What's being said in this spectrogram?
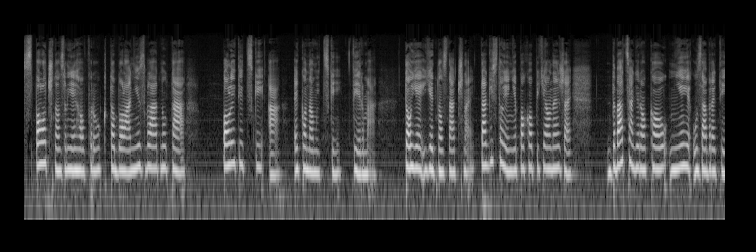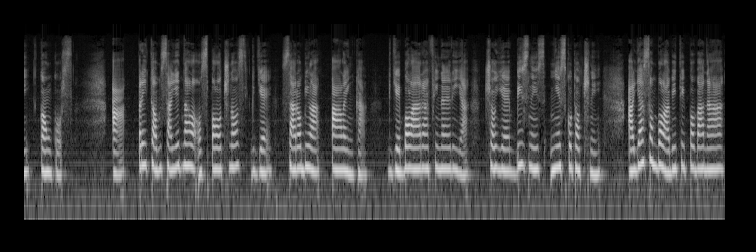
spoločnosť Lieho Frukt to bola nezvládnutá politicky a ekonomicky firma. To je jednoznačné. Takisto je nepochopiteľné, že 20 rokov nie je uzavretý konkurs. A pritom sa jednalo o spoločnosť, kde sa robila pálenka, kde bola rafinéria, čo je biznis neskutočný. A ja som bola vytipovaná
